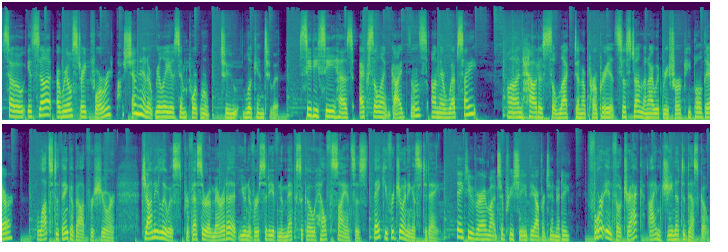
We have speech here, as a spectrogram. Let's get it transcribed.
So it's not a real straightforward question, and it really is important to look into it. CDC has excellent guidance on their website on how to select an appropriate system, and I would refer people there. Lots to think about for sure. Johnnye Lewis, Professor Emerita at University of New Mexico Health Sciences. Thank you for joining us today. Thank you very much. Appreciate the opportunity. For InfoTrack, I'm Gina Tedesco.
